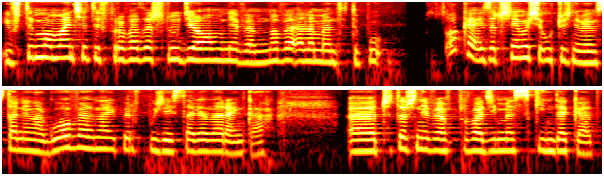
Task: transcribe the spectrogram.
I w tym momencie ty wprowadzasz ludziom, nie wiem, nowe elementy typu okej, okay, zaczniemy się uczyć, nie wiem, stania na głowę najpierw, później stania na rękach. E, czy też, nie wiem, wprowadzimy skin decad.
